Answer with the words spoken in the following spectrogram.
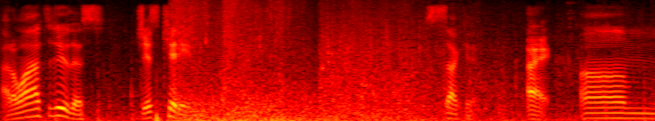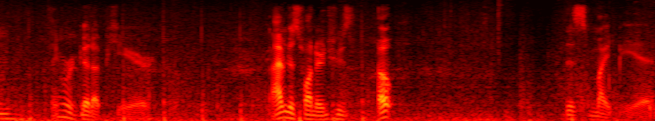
I don't want to have to do this. Just kidding. Suck it. Alright, um, I think we're good up here. I'm just wondering who's, oh. This might be it.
